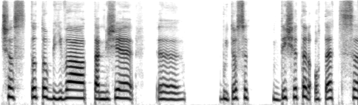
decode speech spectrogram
často to bývá tak, že uh, buď to se, když je ten otec uh,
